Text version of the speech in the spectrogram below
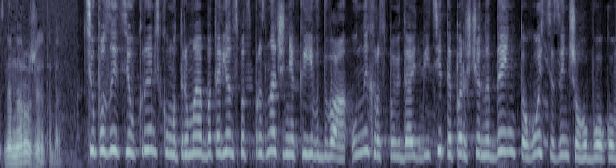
З днем народження тебе. Цю позицію в Кримському тримає батальйон спецпризначення «Київ-2». У них, розповідають бійці, тепер що не день, то гості з іншого боку.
